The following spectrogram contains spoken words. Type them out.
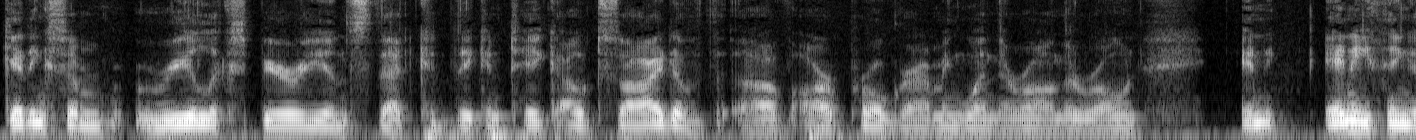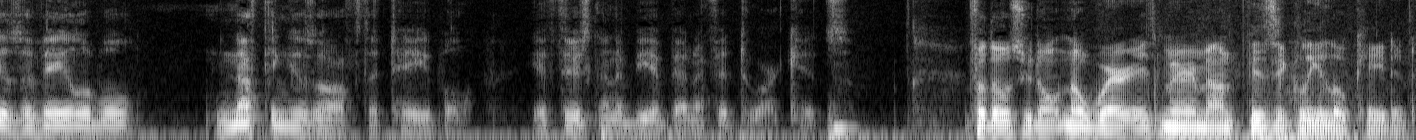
getting some real experience that could, they can take outside of of our programming when they're on their own. Any, anything is available. Nothing is off the table if there's going to be a benefit to our kids. For those who don't know, where is Marymound physically located?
